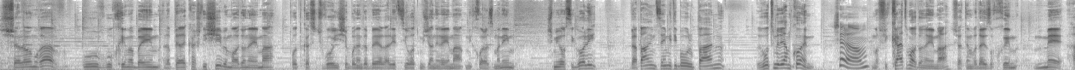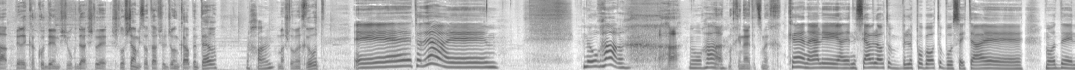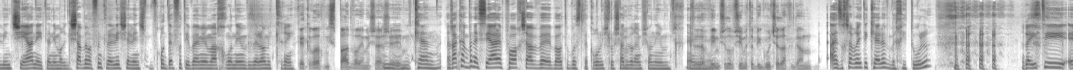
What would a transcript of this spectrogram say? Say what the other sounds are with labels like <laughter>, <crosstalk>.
שלום רב, וברוכים הבאים לפרק השלישי במועדון האימה, פודקאסט שבועי שבו נדבר על יצירות מז'אנר האימה מכל הזמנים. שמי יוסי גולי, והפעם נמצאים איתי באולפן רות מרים כהן, שלום. מפיקת מועדון האימה, שאתם ודאי זוכרים מהפרק הקודם שהוקדש לשלושה מסרטיו של ג'ון קרפנטר. נכון. מה שלומך רות? אה, אתה יודע, אה, מאורהר. אהה, מאורהר. את מכינה את עצמך. כן, היה לי, הנסיעה לאוטו, לפה באוטובוס הייתה אה, מאוד אה, לינצ'יאנית, אני מרגישה באופן כללי שלינץ' רודף אותי בימים האחרונים וזה לא מקרי. כן, קראו לך מספר דברים משעשעים. כן, רק בנסיעה לפה עכשיו אה, באוטובוס קראו לי שלושה דברים שונים. אה, כלבים שלובשים את הביגוד שלך גם. אז עכשיו ראיתי כלב בחיתול. <laughs> ראיתי אה,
